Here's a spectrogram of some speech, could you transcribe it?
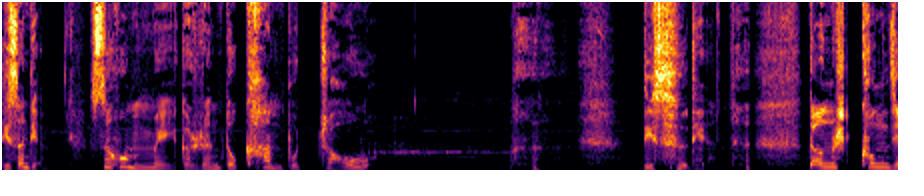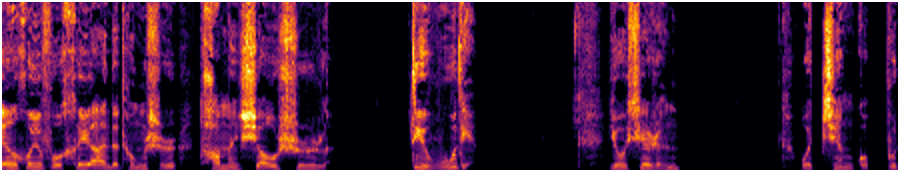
第三点，似乎每个人都看不着我。第四点，当空间恢复黑暗的同时，他们消失了。第五点，有些人我见过不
